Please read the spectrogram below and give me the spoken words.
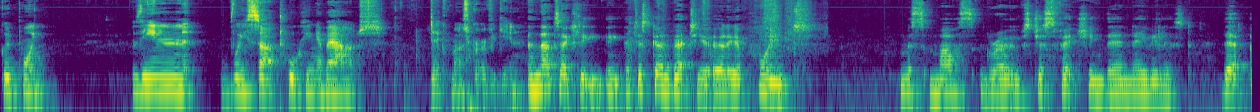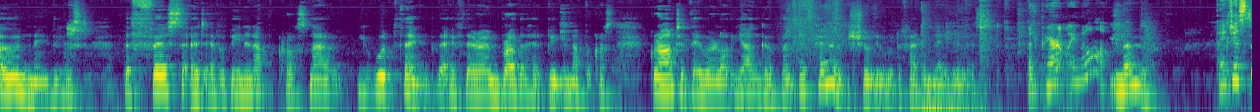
Good point. Then we start talking about Dick Musgrove again. And that's actually, uh, just going back to your earlier point, Miss Musgroves just fetching their Navy list, their own Navy list, the first that had ever been in Uppercross. Now, you would think that if their own brother had been in Uppercross, granted they were a lot younger, but their parents surely would have had a Navy list. But apparently not. No. They just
